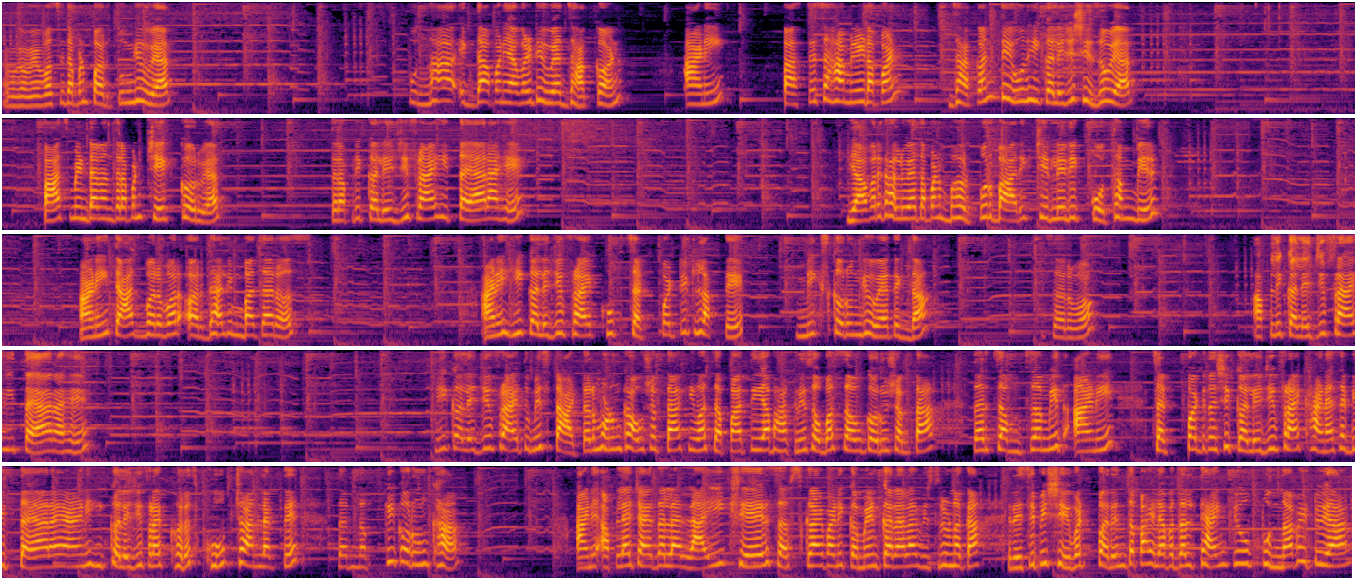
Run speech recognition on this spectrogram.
बघा व्यवस्थित आपण परतून घेऊयात. पुन्हा एकदा आपण यावर ठेवूयात झाकण. आणि पाच ते सहा मिनिट आपण झाकण ठेवून ही कलेजी शिजवूयात. पाच मिनिटानंतर आपण चेक करूयात. तर आपली कलेजी फ्राय ही तयार आहे. यावर घालूयात आपण भरपूर बारीक चिरलेली कोथंबीर. आणि त्याचबरोबर अर्ध्या लिंबाचा रस. आणि ही कलेजी फ्राय खूप चटपटीत लागते. मिक्स करून घेऊयात एकदा. सर्व. आपली कलेजी फ्राय ही तयार आहे. ही कलेजी फ्राय तुम्ही स्टार्टर म्हणून खाऊ शकता किंवा चपाती या भाकरीसोबत सर्व करू शकता. तर चमचमीत आणि चटपटीत अशी कलेजी फ्राय खाण्यासाठी तयार आहे आणि ही कलेजी फ्राय खरंच खूप छान लागते. तर नक्की करून खा. आणि आपल्या चॅनलला लाईक शेअर सबस्क्राईब आणि कमेंट करायला विसरू नका. रेसिपी शेवटपर्यंत पाहिल्याबद्दल थँक्यू पुन्हा भेटूया.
